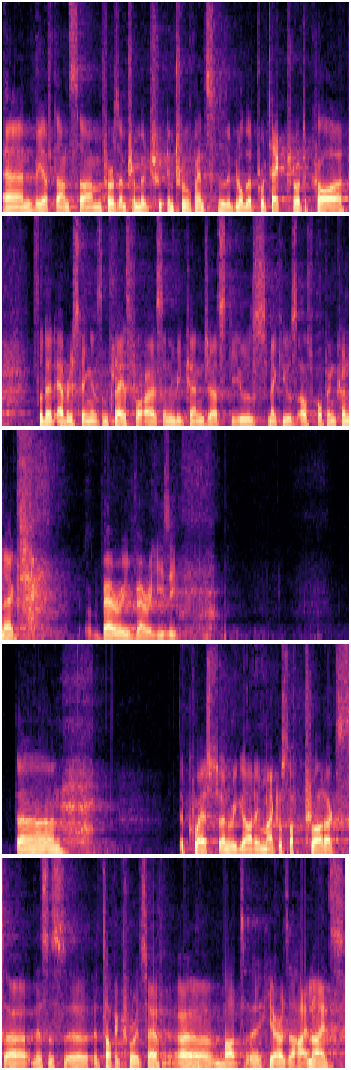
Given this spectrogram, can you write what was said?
And we have done some further improvements to the Global Protect protocol so that everything is in place for us and we can just use, make use of OpenConnect. Very, very easy. Then the question regarding Microsoft products, uh, this is uh, a topic for itself, uh, but uh, here are the highlights.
